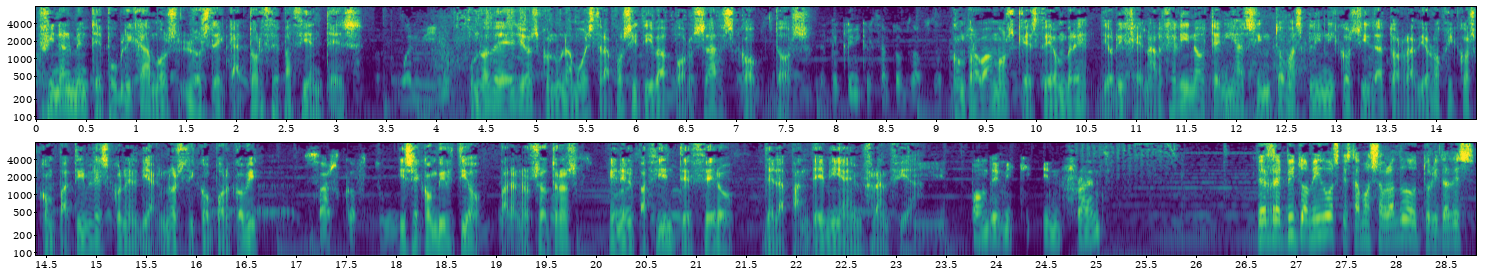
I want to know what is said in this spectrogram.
Finalmente publicamos los de 14 pacientes, uno de ellos con una muestra positiva por SARS-CoV-2. Comprobamos que este hombre, de origen argelino, tenía síntomas clínicos y datos radiológicos compatibles con el diagnóstico por COVID y se convirtió, para nosotros, en el paciente cero de la pandemia en Francia. Les repito, amigos, que estamos hablando de autoridades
